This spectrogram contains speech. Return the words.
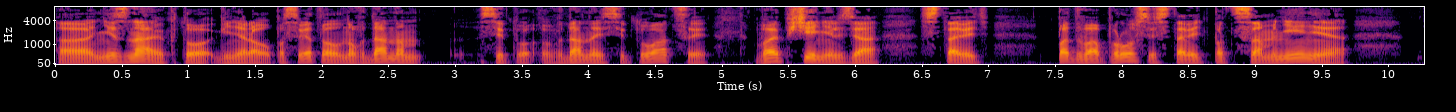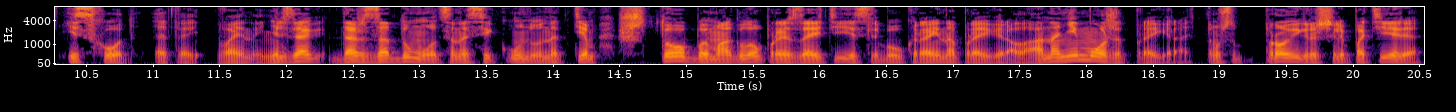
э, не знаю, кто генералу посоветовал, но в, данном, в данной ситуации вообще нельзя ставить под вопрос и ставить под сомнение исход этой войны. Нельзя даже задумываться на секунду над тем, что бы могло произойти, если бы Украина проиграла. Она не может проиграть, потому что проигрыш или потеря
